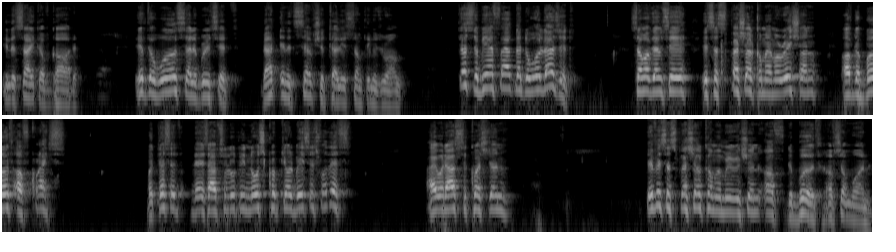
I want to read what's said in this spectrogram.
in the sight of God. If the world celebrates it, that in itself should tell you something is wrong. Just the mere fact that the world does it. Some of them say it's a special commemoration of the birth of Christ. But this is, there is absolutely no scriptural basis for this. I would ask the question if it's a special commemoration of the birth of someone,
